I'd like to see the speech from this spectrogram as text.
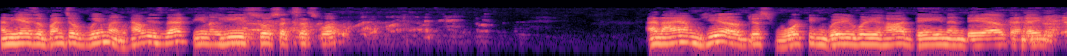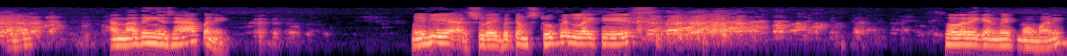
And he has a bunch of women. How is that? You know, he is so successful. And I am here just working very, very hard day in and day out and I, you know, and nothing is happening. Maybe yeah, should I become stupid like he is? So that I can make more money?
